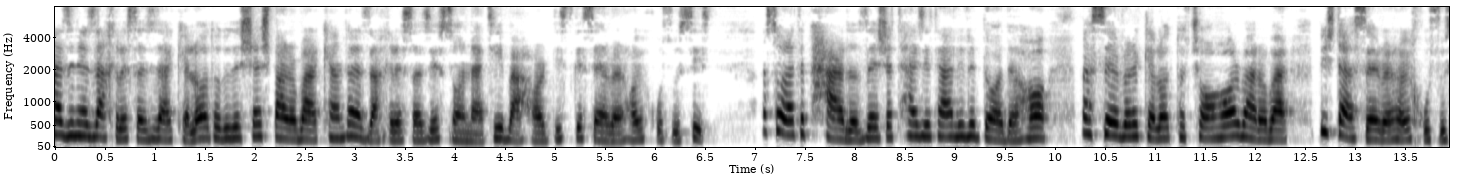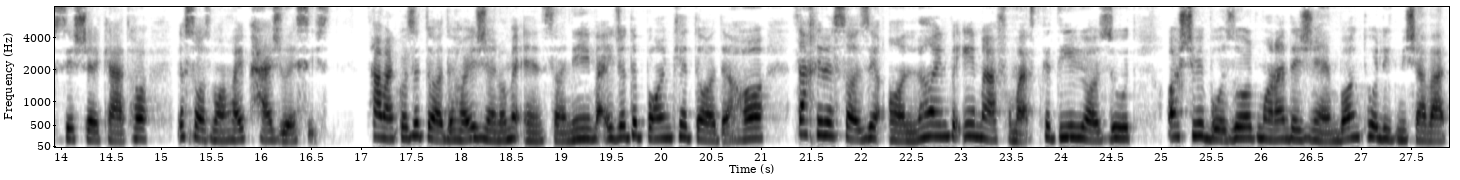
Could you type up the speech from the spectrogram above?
هزینه ذخیره سازی در cloud حدود 6 برابر کمتر از ذخیره سازی سنتی بر هارد دیسک سرورهای خصوصی است و سرعت پردازش تجزیه تحلیل داده ها و سرور cloud تا چهار برابر بیشتر از سرورهای خصوصی شرکت ها یا سازمان های پژوهشی است. تمرکز داده های ژنوم انسانی و ایجاد بانک داده ها ذخیره سازی آنلاین به این مفهوم است که دیر یا زود آرشیو بزرگ مانند ژن بانک تولید می شود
